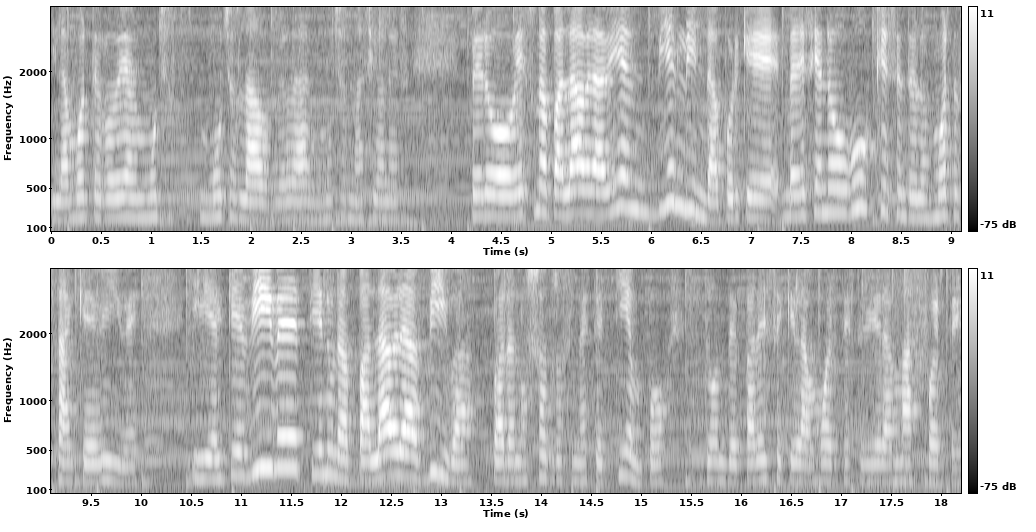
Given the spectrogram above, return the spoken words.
y la muerte rodea en muchos, muchos lados, ¿verdad? En muchas naciones pero es una palabra bien, bien linda porque me decía no busques entre los muertos al que vive. Y el que vive tiene una palabra viva para nosotros en este tiempo donde parece que la muerte estuviera más fuerte,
